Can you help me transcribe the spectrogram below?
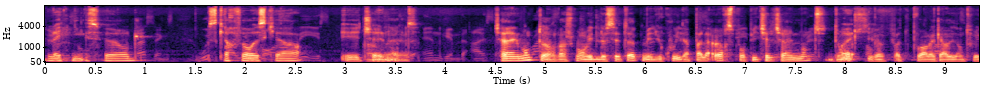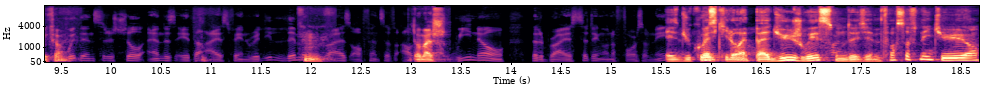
Lightning Surge, Scar for a Scar et Channelment. Channelment, t'aurais vachement envie de le setup, mais du coup, il n'a pas la Earth pour pitcher le Channelment, donc Ouais. il va pas pouvoir la garder dans tous les cas. Hmm. Dommage. Et du coup, est-ce qu'il aurait pas dû jouer son deuxième Force of Nature?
